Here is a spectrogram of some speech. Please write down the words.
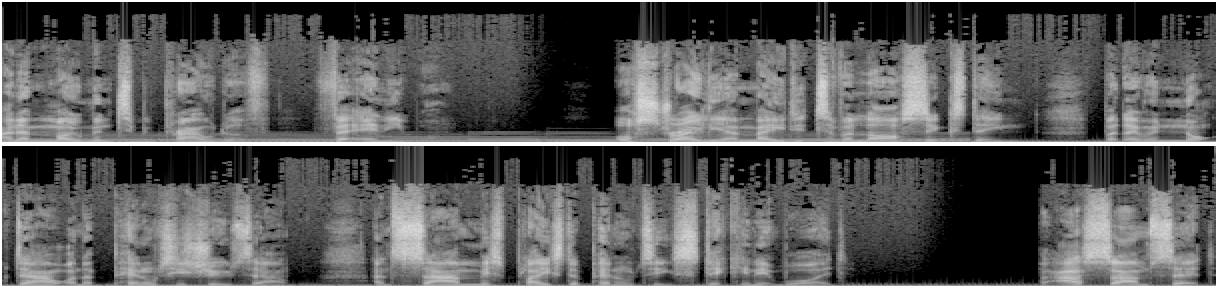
and a moment to be proud of for anyone. Australia made it to the last 16, but they were knocked out on a penalty shootout, and Sam misplaced a penalty, sticking it wide. But as Sam said,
